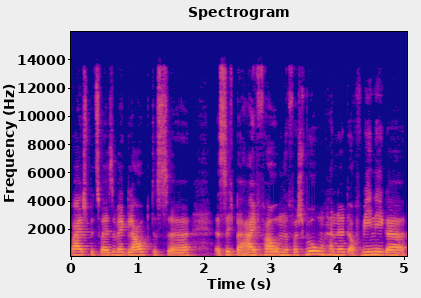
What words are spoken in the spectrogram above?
beispielsweise wer glaubt, dass äh, es sich bei HIV um eine Verschwörung handelt, auch weniger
